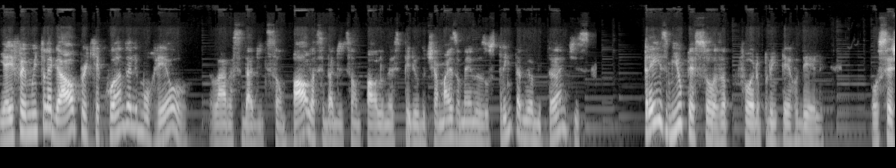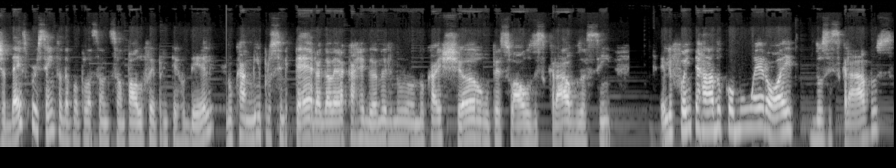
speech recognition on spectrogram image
E aí foi muito legal, porque quando ele morreu, lá na cidade de São Paulo, a cidade de São Paulo nesse período tinha mais ou menos uns 30 mil habitantes, 3 mil pessoas foram para o enterro dele. Ou seja, 10% da população de São Paulo foi para o enterro dele. No caminho para o cemitério, a galera carregando ele no, no caixão, o pessoal, os escravos, assim. Ele foi enterrado como um herói dos escravos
